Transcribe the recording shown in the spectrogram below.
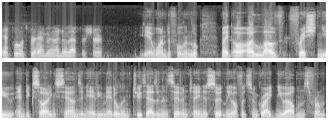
influence for him, and I know that for sure. Yeah, wonderful. And look, mate, I, I love fresh, new, and exciting sounds in heavy metal. And 2017 has certainly offered some great new albums from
